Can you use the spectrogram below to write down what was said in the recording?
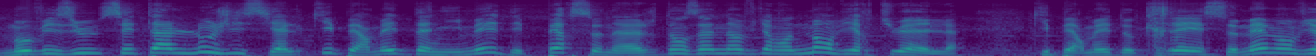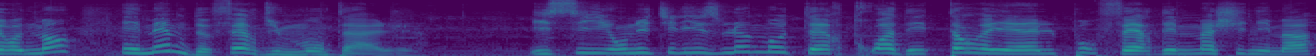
Movizu, c'est un logiciel qui permet d'animer des personnages dans un environnement virtuel, qui permet de créer ce même environnement et même de faire du montage. Ici, on utilise le moteur 3D temps réel pour faire des machinimas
